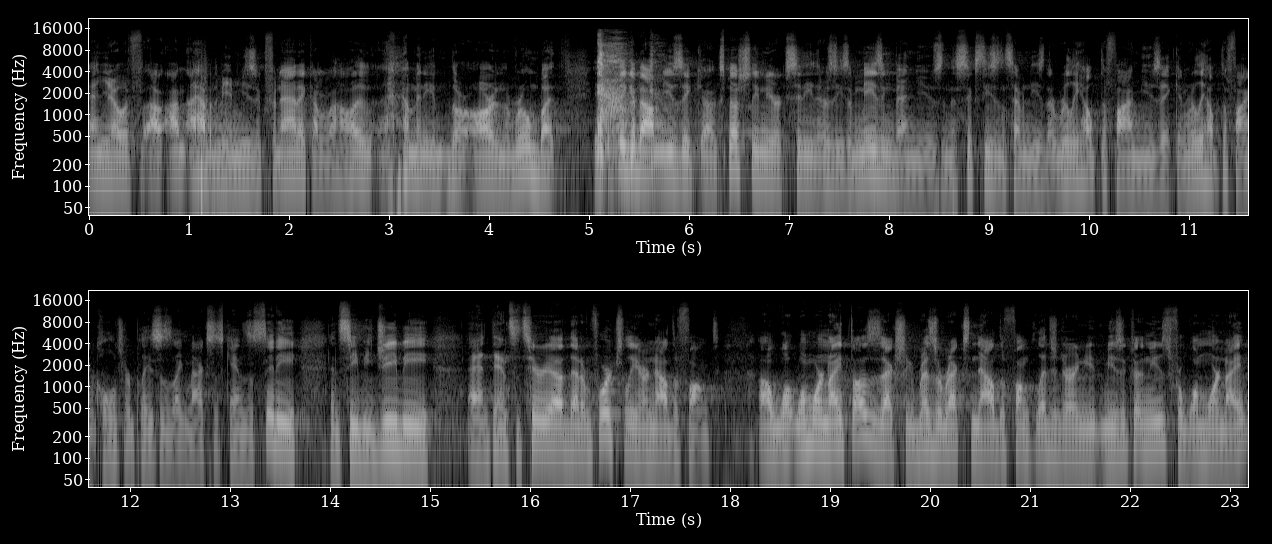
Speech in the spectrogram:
And you know, if I, I, happen to be a music fanatic, I don't know how, how many there are in the room, but if you think about music, uh, especially in New York City, there's these amazing venues in the 60s and 70s that really helped define music and really helped define culture. Places like Max's Kansas City and CBGB and Danceteria that unfortunately are now defunct. Uh, what One More Night does is actually resurrects now defunct legendary music venues for one more night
